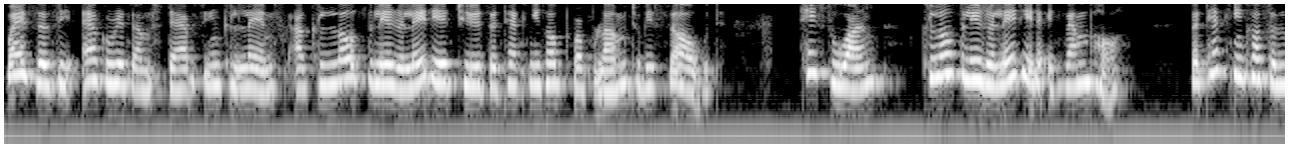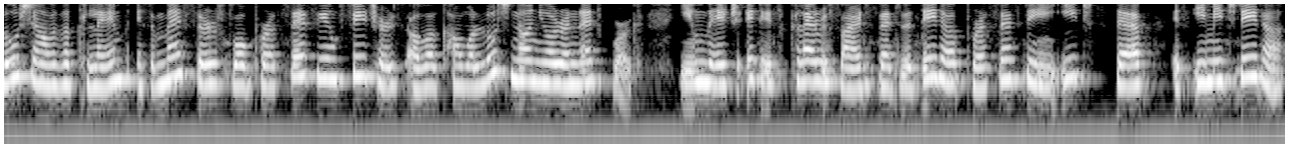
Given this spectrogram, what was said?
whether the algorithm steps in claims are closely related to the technical problem to be solved. Case 1 Closely related example the technical solution of the claim is a method for processing features of a convolutional neural network, in which it is clarified that the data processed in each step is image data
